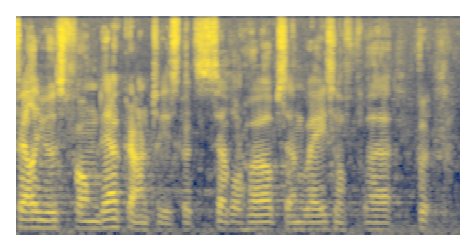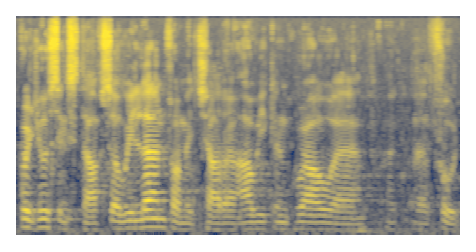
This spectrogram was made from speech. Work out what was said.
values from their countries with several herbs and ways of uh, pr producing stuff. So we learn from each other how we can grow uh, uh, food.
